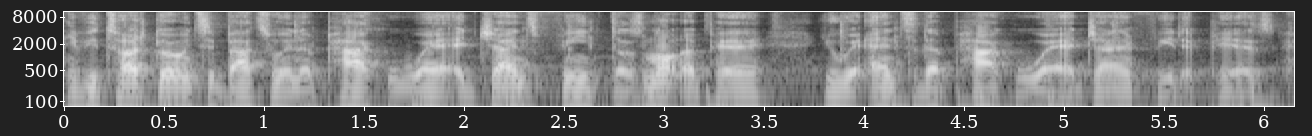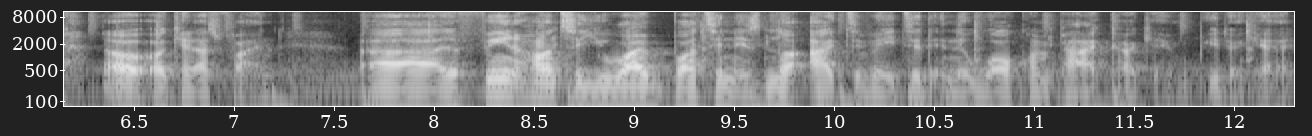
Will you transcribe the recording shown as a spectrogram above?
if you touch go into battle in a pack where a giant fiend does not appear, you will enter the pack where a giant fiend appears. Oh, okay, that's fine. Uh, the Fiend Hunter UI button is not activated in the welcome pack. Okay, we don't care.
